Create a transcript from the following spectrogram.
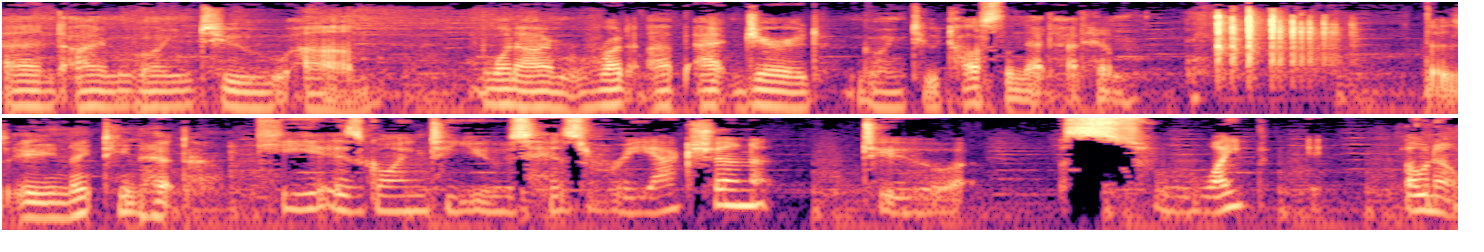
and I'm going to, um, one arm run up at Jared, going to toss the net at him. Does a 19 hit? He is going to use his reaction to swipe. Oh no!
